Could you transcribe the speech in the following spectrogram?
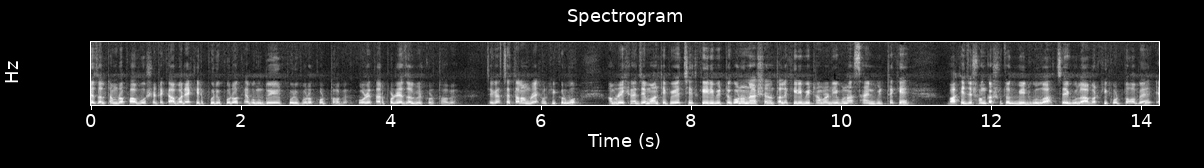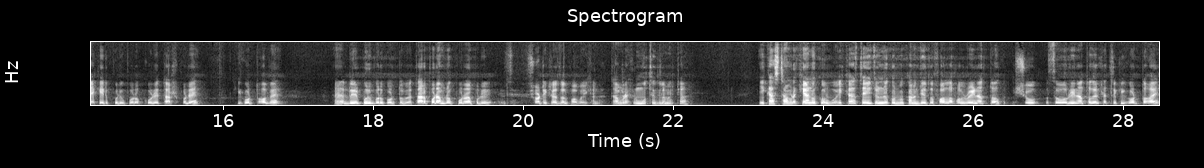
রেজাল্ট আমরা পাবো, সেটাকে আবার একের পরিপূরক এবং দুইয়ের পরিপূরক করতে হবে, করে তারপরে রেজাল্ট বের করতে হবে। ঠিক আছে? তাহলে আমরা এখন কি করব? আমরা এখানে যে মানটি পেয়েছি কেরি বিটটা গণনা আসে না, তাহলে কেরি বিট আমরা নিব না সাইন বিট থেকে বাকি যে সংখ্যাসূচক বিটগুলো আছে, এগুলো আবার কি করতে হবে, একের পরিপূরক করে তারপরে কি করতে হবে হ্যাঁ দুইয়ের পরিপূরক করতে হবে। তারপর আমরা পুরোপুরি সঠিক রেজাল্ট পাবো এখানে। তো আমরা এখন মুছে দিলাম এটা। এই কাজটা আমরা কেন করব? এই কাজটা এই জন্য করব, কারণ যেহেতু ফলাফল ঋণাত্মক সো ঋণাত্মকের ক্ষেত্রে কি করতে হয়?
